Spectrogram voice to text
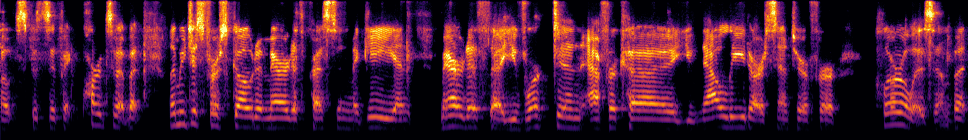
about specific parts of it. But let me just first go to Meredith Preston McGhie. And Meredith, uh, you've worked in Africa. You now lead our Center for Pluralism. But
